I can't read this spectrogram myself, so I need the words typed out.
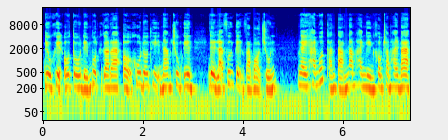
điều khiển ô tô đến một gara ở khu đô thị Nam Trung Yên, để lại phương tiện và bỏ trốn. Ngày 21 tháng 8 năm 2023,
